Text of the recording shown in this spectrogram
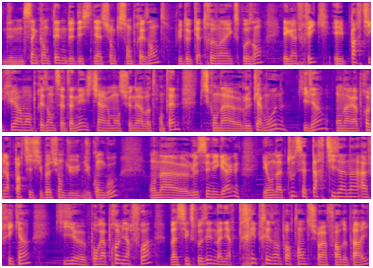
une cinquantaine de destinations qui sont présentes, plus de 80 exposants. Et l'Afrique est particulièrement présente cette année. Je tiens à mentionner à votre antenne puisqu'on a le Cameroun qui vient. On a la première participation du, du Congo on a euh, le Sénégal et on a tout cet artisanat africain qui, euh, pour la première fois, va s'exposer de manière très très importante sur la foire de Paris.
